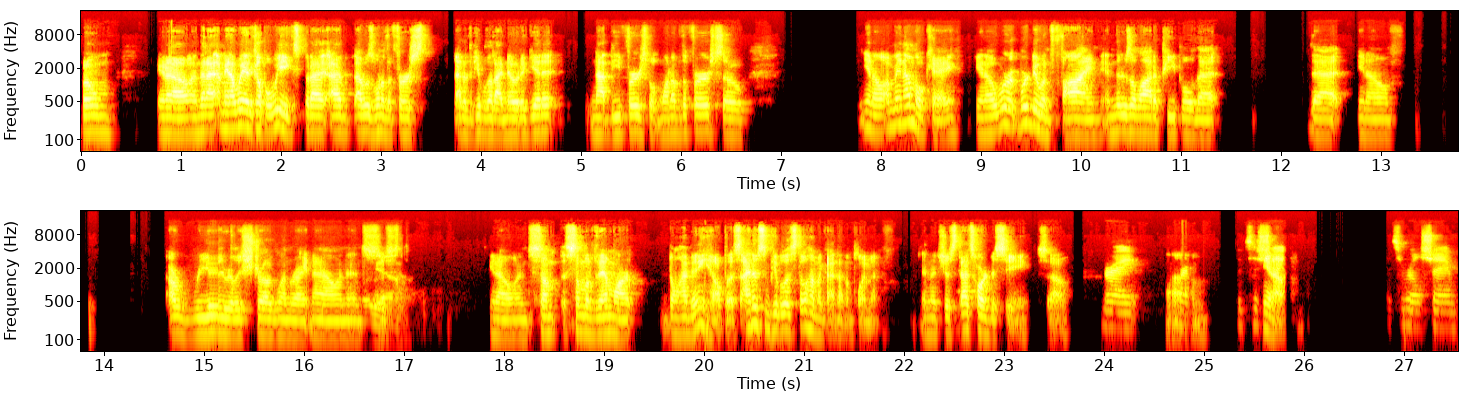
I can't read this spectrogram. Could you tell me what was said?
boom, you know. And then I, I mean, I waited a couple weeks, but I, I, I was one of the first out of the people that I know to get it, not the first, but one of the first. So, you know, I mean, I'm okay. You know, we're we're doing fine, and there's a lot of people that that you know are really really struggling right now, and it's yeah. just you know, and some some of them are don't have any help. Us. I know some people that still haven't gotten unemployment, and it's just that's hard to see. So right, um, it's a shame. You know. It's a real shame.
